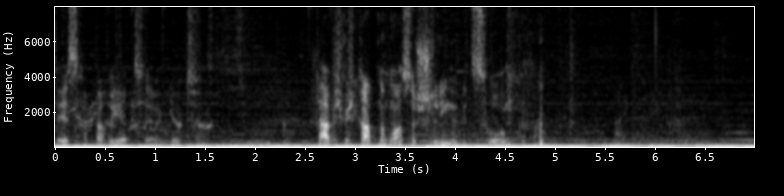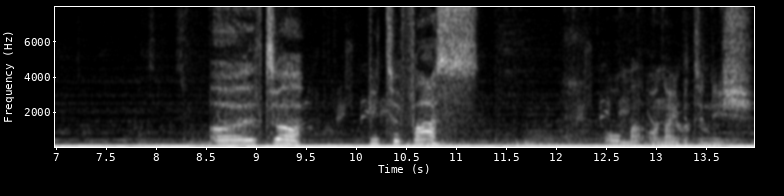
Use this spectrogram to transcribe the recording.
Der ist repariert, sehr gut. Da habe ich mich gerade nochmal aus der Schlinge gezogen. Alter! Bitte was? Oh, oh nein, bitte nicht.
